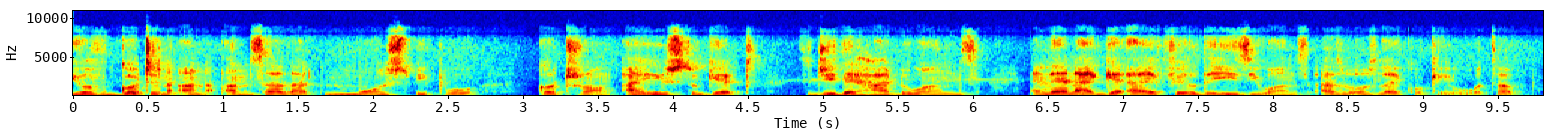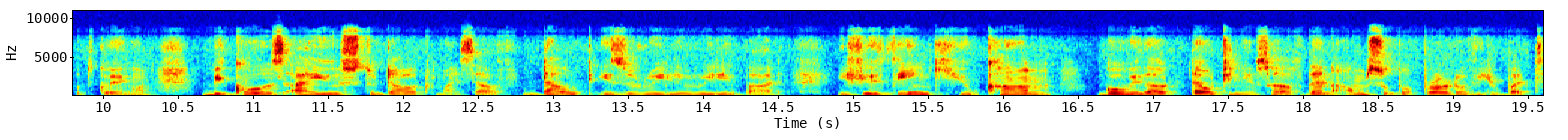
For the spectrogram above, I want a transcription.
you have gotten an answer that most people got wrong. I used to get sijui the hard ones and then I get I failed the easy ones. As I was like, okay, what's up? What's going on? Because I used to doubt myself. Doubt is really, really bad. If you think you can go without doubting yourself, then I'm super proud of you. But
